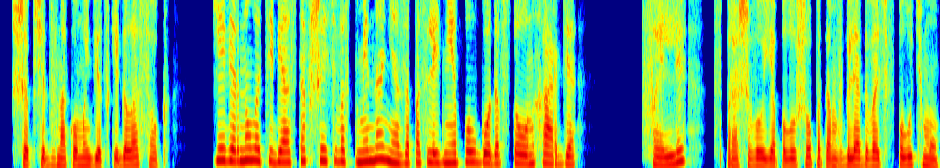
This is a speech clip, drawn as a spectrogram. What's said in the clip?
— шепчет знакомый детский голосок. «Я вернула тебе оставшиеся воспоминания за последние полгода в Стоунхарде». «Фелли?» — спрашиваю я полушепотом, вглядываясь в полутьму.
